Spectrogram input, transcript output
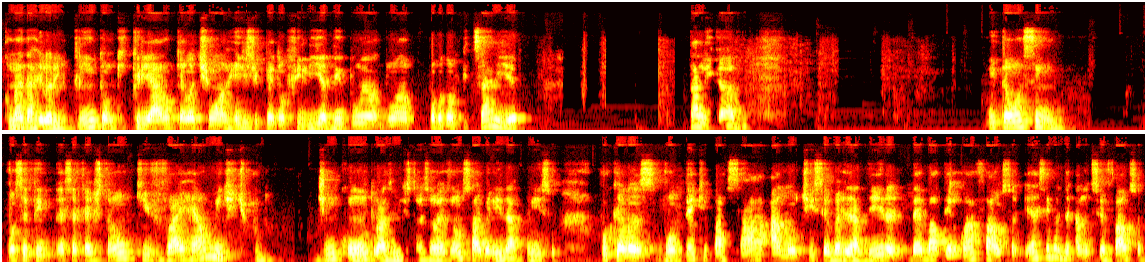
como é, da Hillary Clinton, que criaram que ela tinha uma rede de pedofilia dentro de uma, de uma, porra de uma pizzaria. Tá ligado? Então, assim, você tem essa questão que vai realmente, tipo, de encontro, as mídias tradicionais não sabem lidar com isso, porque elas vão ter que passar a notícia verdadeira debatendo com a falsa. E sempre a notícia falsa,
